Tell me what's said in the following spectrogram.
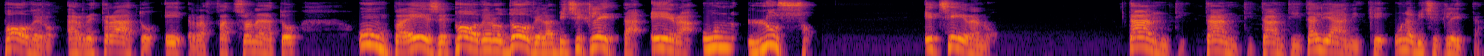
povero, arretrato e raffazzonato, un paese povero dove la bicicletta era un lusso e c'erano tanti, tanti, tanti italiani che una bicicletta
